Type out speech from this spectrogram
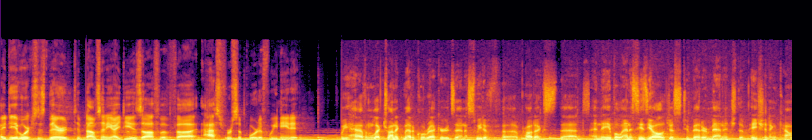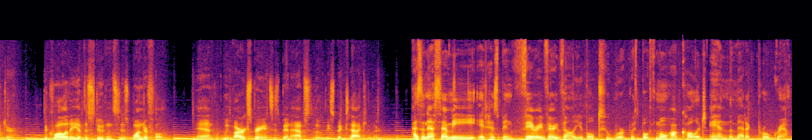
IdeaWorks is there to bounce any ideas off of, uh, ask for support if we need it. We have an electronic medical records and a suite of uh, products that enable anesthesiologists to better manage the patient encounter. The quality of the students is wonderful, and we, our experience has been absolutely spectacular. As an SME, it has been very, very valuable to work with both Mohawk College and the MEDIC program.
